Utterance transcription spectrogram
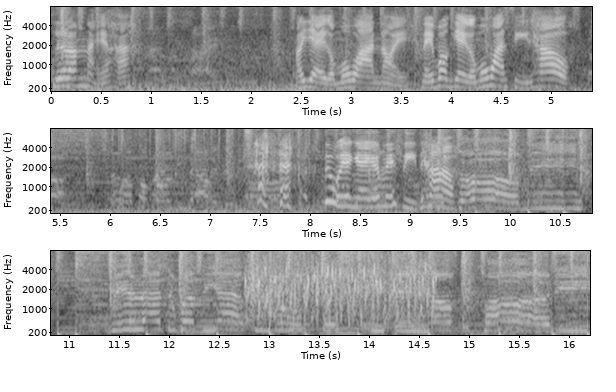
เรือลำไหนอะคะำลำซ้ายเอาใหญ่กว่าเมื่อวานหน่อย ไหนบอกใหญ่กว่าเมื่อวานสีเท่า ก็เออประมาณสี่เท่าดูยังไงก็ไม่สีเท่า saw me. Realized it was the afternoon. Was sleeping off the party. The party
